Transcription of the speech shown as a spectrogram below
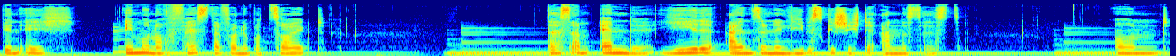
bin ich immer noch fest davon überzeugt, dass am Ende jede einzelne Liebesgeschichte anders ist. Und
